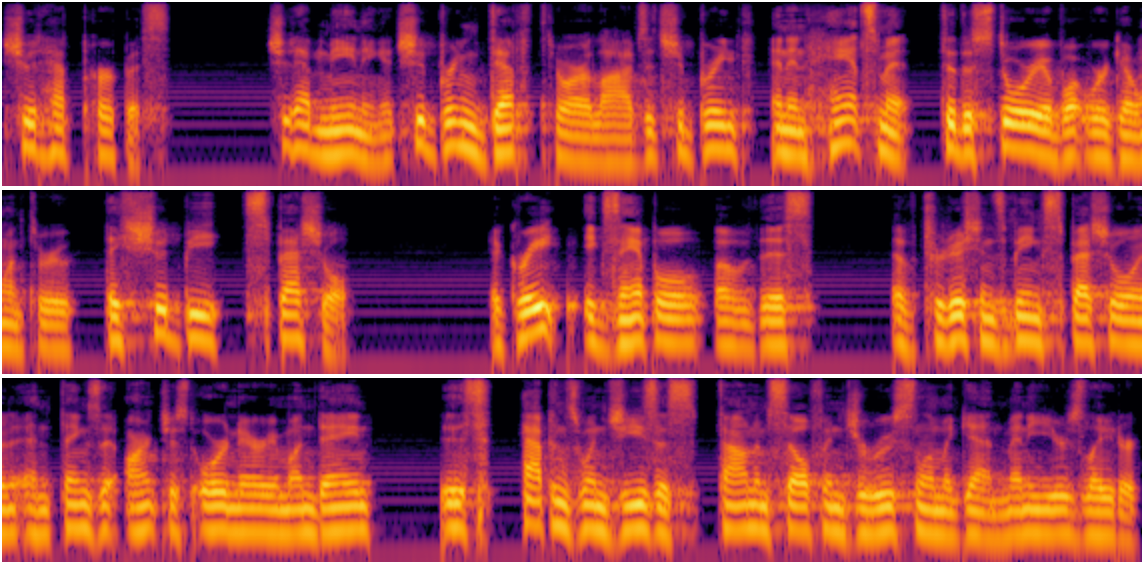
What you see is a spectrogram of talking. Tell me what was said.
should have purpose should have meaning. It should bring depth to our lives. It should bring an enhancement to the story of what we're going through. They should be special. A great example of this, of traditions being special and, and things that aren't just ordinary mundane, this happens when Jesus found himself in Jerusalem again many years later.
